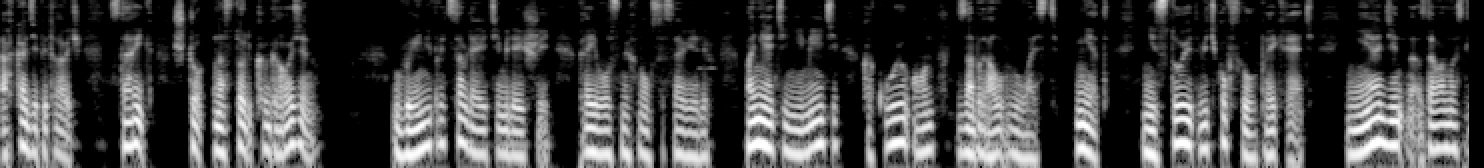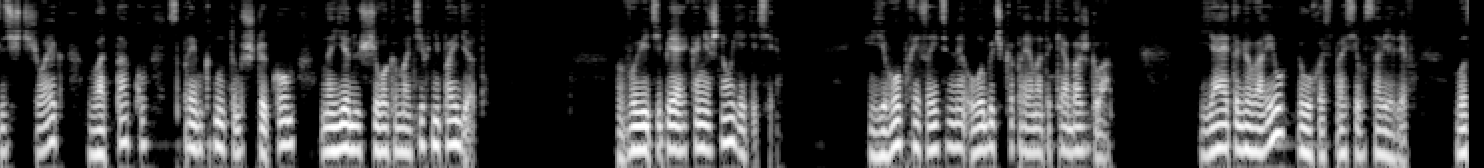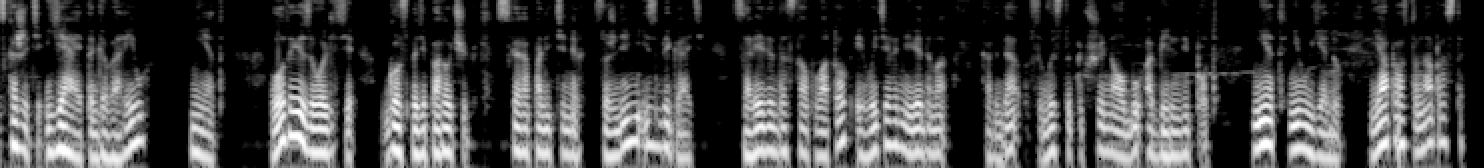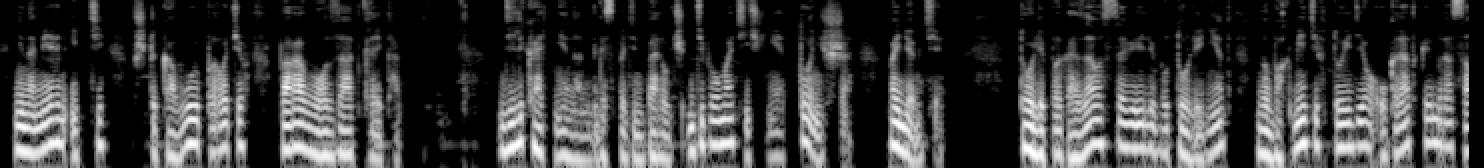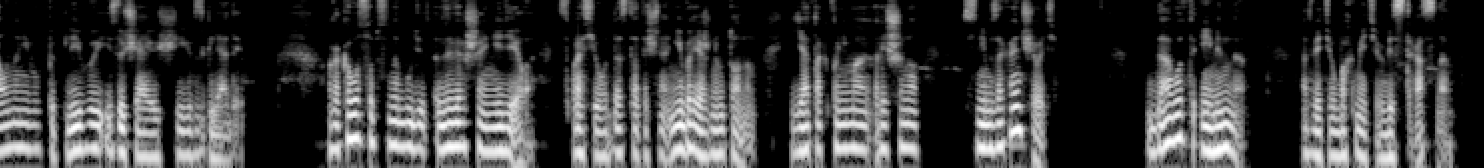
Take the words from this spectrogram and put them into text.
Аркадий Петрович, старик, что, настолько грозен?» «Вы не представляете, милейший», — криво усмехнулся Савельев. «Понятия не имеете, какую он забрал власть. Нет, не стоит Витьковского прикрять. Ни один здравомыслящий человек в атаку с примкнутым штыком на едущий локомотив не пойдет». «Вы теперь, конечно, уедете». Его презрительная улыбочка прямо-таки обожгла. «Я это говорил?» — глухо спросил Савельев. «Вот скажите, я это говорил?» «Нет». «Вот и извольте, господи поручик, скоропалительных суждений избегать». Савельев достал платок и вытер неведомо, когда выступивший на лбу обильный пот. «Нет, не уеду. Я просто-напросто не намерен идти в штыковую против паровоза открыто». «Деликатнее надо, господин поручик, дипломатичнее, тоньше. Пойдемте». То ли показалось Савельеву, то ли нет, но Бахметьев то и дело украдкой бросал на него пытливые изучающие взгляды. «А каково, собственно, будет завершение дела?» — спросил достаточно небрежным тоном. «Я так понимаю, решено с ним заканчивать?» «Да, вот именно», — ответил Бахметьев бесстрастно.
